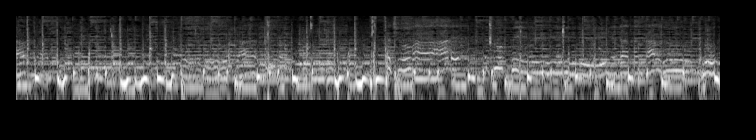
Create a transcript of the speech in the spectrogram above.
atapnya Cuma adek ku pilih Datang kalau ku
